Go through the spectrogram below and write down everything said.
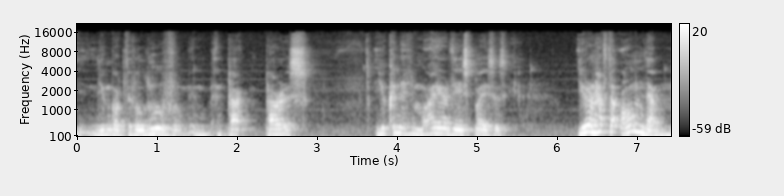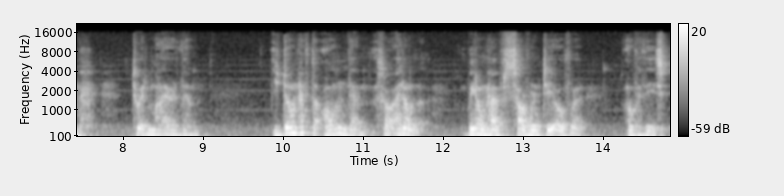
You can go to the Louvre in, in Paris. You can admire these places. You don't have to own them to admire them. You don't have to own them. So I don't. We don't have sovereignty over over these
